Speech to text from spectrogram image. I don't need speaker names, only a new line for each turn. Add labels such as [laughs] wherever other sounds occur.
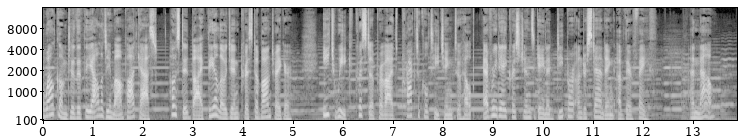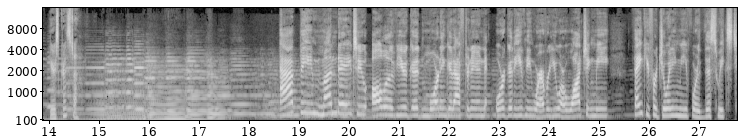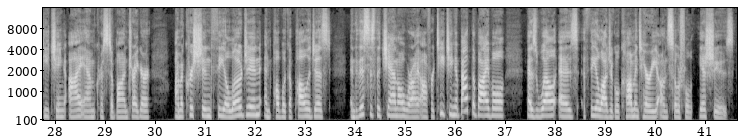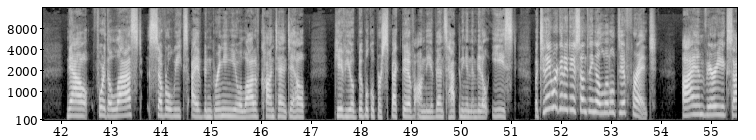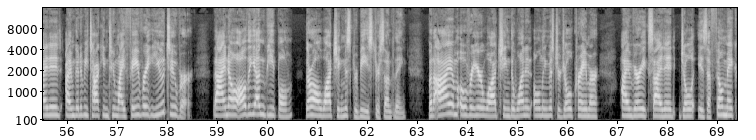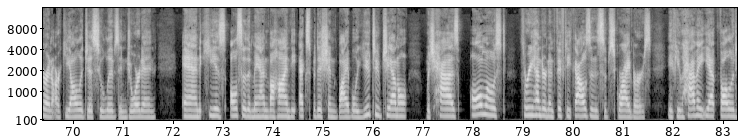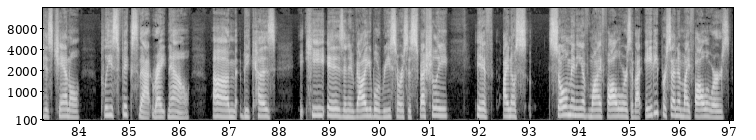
Welcome to the Theology Mom Podcast, hosted by theologian Krista Bontrager. Each week, Krista provides practical teaching to help everyday Christians gain a deeper understanding of their faith. And now, here's Krista.
Happy Monday to all of you. Good morning, good afternoon, or good evening, wherever you are watching me. Thank you for joining me for this week's teaching. I am Krista Bontrager. I'm a Christian theologian and public apologist, and this is the channel where I offer teaching about the Bible as well as theological commentary on social issues. Now, for the last several weeks, I have been bringing you a lot of content to help give you a biblical perspective on the events happening in the Middle East. But today we're going to do something a little different. I am very excited. I'm going to be talking to my favorite YouTuber. I know all the young people, they're all watching Mr. Beast or something, but I am over here watching the one and only Mr. Joel Kramer. I'm very excited. Joel is a filmmaker and archaeologist who lives in Jordan, and he is also the man behind the Expedition Bible YouTube channel, which has almost 350,000 subscribers. If you haven't yet followed his channel, please fix that right now um, because he is an invaluable resource, especially if I know so many of my followers, about 80% of my followers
